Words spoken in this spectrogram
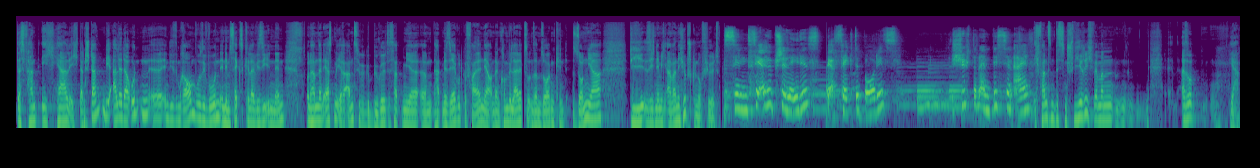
Das fand ich herrlich. Dann standen die alle da unten äh, in diesem Raum, wo sie wohnen, in dem Sexkeller, wie sie ihn nennen, und haben dann erstmal ihre Anzüge gebügelt. Das hat mir, ähm, hat mir sehr gut gefallen. Ja, und dann kommen wir leider zu unserem Sorgenkind Sonja, die sich nämlich einfach nicht hübsch genug fühlt. Es sind sehr hübsche Ladies, perfekte Bodies. Schüchtern ein bisschen ein. Ich fand es ein bisschen schwierig, wenn man, also ja,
